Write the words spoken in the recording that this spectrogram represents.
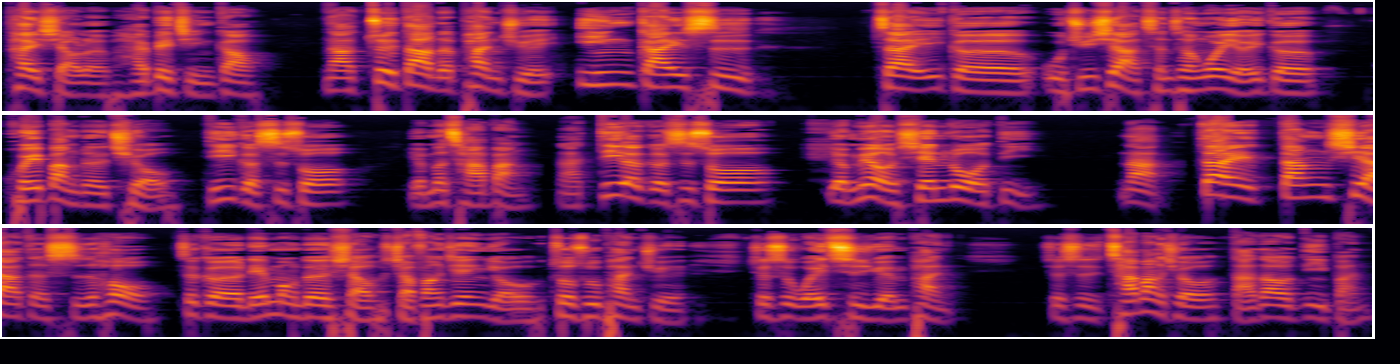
太小了，还被警告。那最大的判决应该是在一个五局下，陈晨威有一个挥棒的球。第一个是说有没有插棒，那第二个是说有没有先落地。那在当下的时候，这个联盟的小小房间有做出判决，就是维持原判，就是插棒球打到地板。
